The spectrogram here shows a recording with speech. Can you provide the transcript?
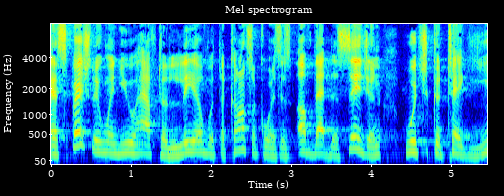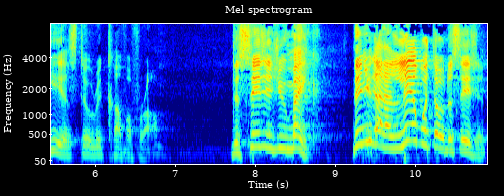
especially when you have to live with the consequences of that decision, which could take years to recover from. Decisions you make then you got to live with those decisions.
